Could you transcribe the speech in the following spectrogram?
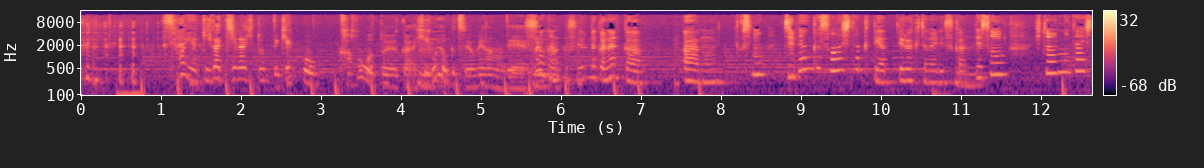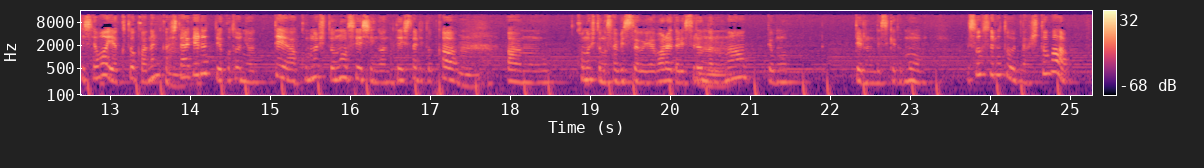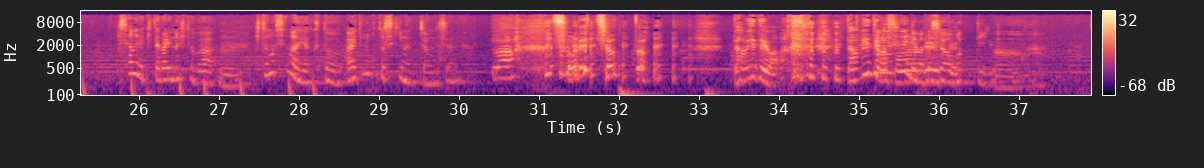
世話焼きがちな人って結構過保護というか庇護欲強めなので、そうなんんですよ。だからなんかあのその自分がそうしたくてやってるわけじゃないですか、うん。でそう人に対して世話焼くとか何かしてあげるっていうことによって、あこの人の精神が安定したりとか、うん。あのこの人の寂しさが和らいだりするんだろうなって思ってるんですけどもそうするとなんか人は世話焼きたがりの人はうん。人の世話焼くと相手のこと好きになっちゃうんですよね。うわそれちょっと。ダメでは。ダメではそういうふうにそのル私は思ーっている。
